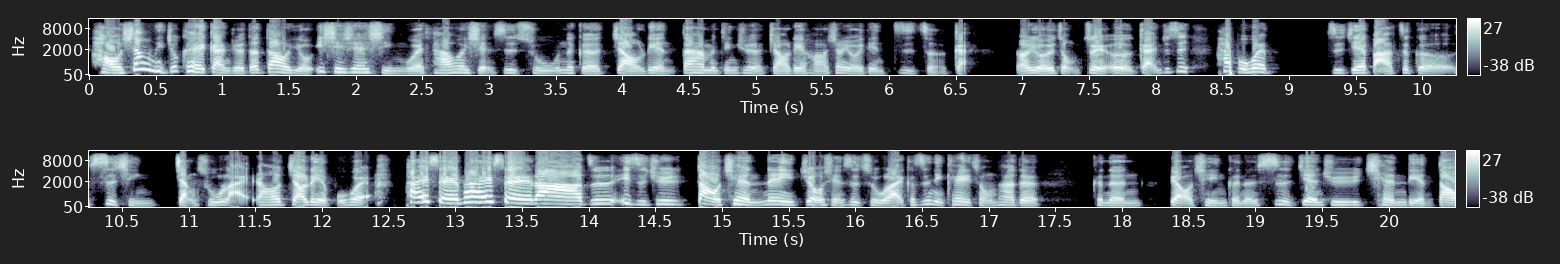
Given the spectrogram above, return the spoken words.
好像你就可以感觉得到有一些些行为，它会显示出那个教练带他们进去的教练好像有一点自责感，然后有一种罪恶感，就是他不会直接把这个事情讲出来，然后教练也不会拍谁拍谁啦，就是一直去道歉内疚显示出来。可是你可以从他的可能表情、可能事件去牵连到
